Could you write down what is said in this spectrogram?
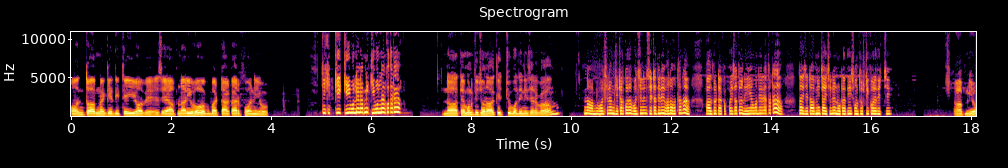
পণ তো আপনাকে দিতেই হবে সে আপনারই হোক বা টাকার পণই হোক। কি কি- কি বললেন আপনি? কি বললেন কথাটা? না তেমন কিছু না কিচ্ছু বলিনি সেরকম। না আমি বলছিলাম যেটার কথা বলছিলেন সেটা দিলেই ভালো হতো না। ফালতু টাকা পয়সা তো নেই আমাদের তাই যেটা আপনি চাইছিলেন ওটাতেই সন্তুষ্টি করে দিচ্ছি। আপনিও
